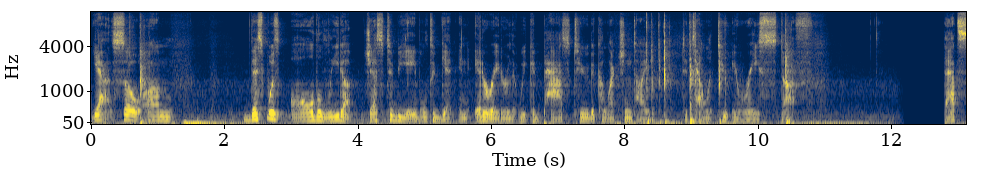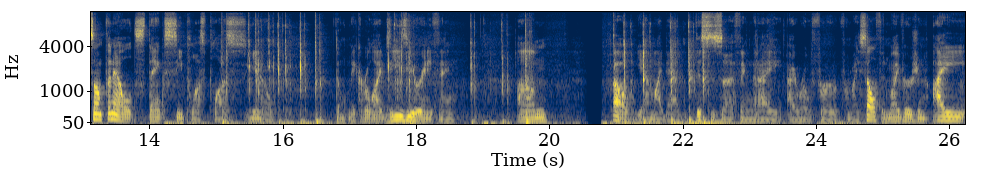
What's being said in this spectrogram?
Yeah, so um, this was all the lead up just to be able to get an iterator that we could pass to the collection type to tell it to erase stuff. That's something else, thanks C++, you know. Don't make our lives easy or anything. Um, oh, yeah, my bad. This is a thing that I, I wrote for, for myself in my version. I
